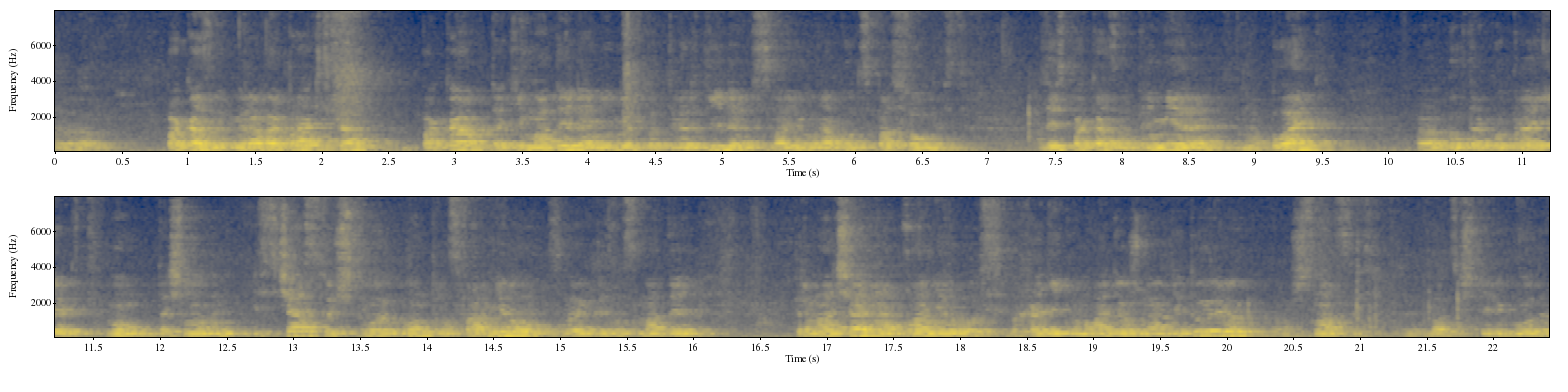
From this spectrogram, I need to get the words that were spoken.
э, показывает мировая практика, пока такие модели, они не подтвердили свою работоспособность. Здесь показаны примеры Black, э, был такой проект, ну, точнее он и сейчас существует, но он трансформировал свою бизнес-модель. Первоначально планировалось выходить на молодежную аудиторию 16-24 года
